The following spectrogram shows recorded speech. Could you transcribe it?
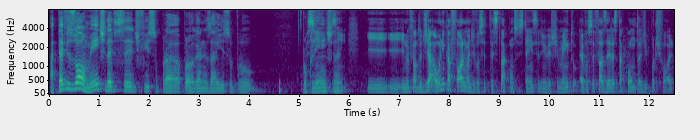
até visualmente deve ser difícil para organizar isso para o cliente, sim, né? Sim. E, e, e, no final do dia, a única forma de você testar consistência de investimento é você fazer esta conta de portfólio.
